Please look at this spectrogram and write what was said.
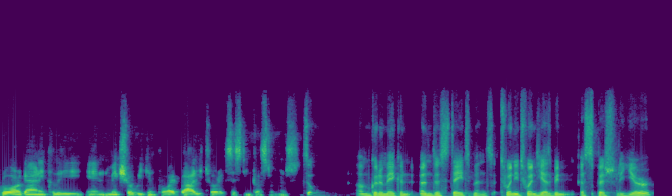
grow organically and make sure we can provide value to our existing customers. So I'm going to make an understatement. 2020 has been a special year.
